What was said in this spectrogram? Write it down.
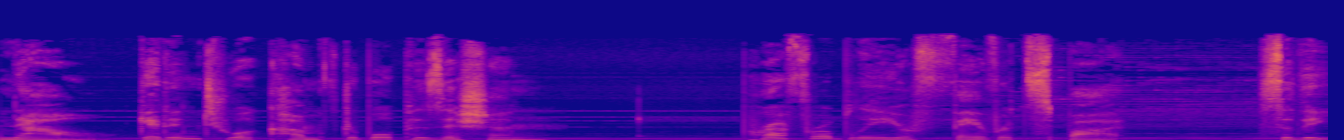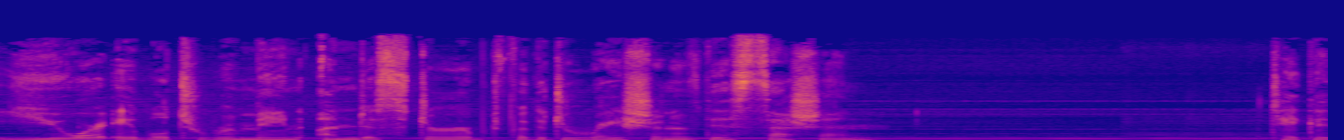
Now, get into a comfortable position, preferably your favorite spot, so that you are able to remain undisturbed for the duration of this session. Take a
